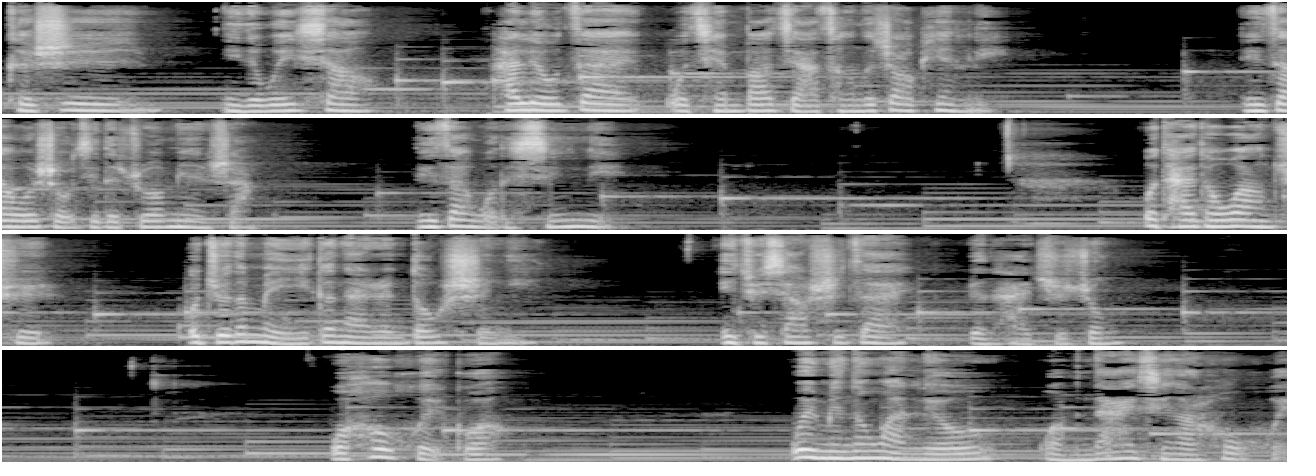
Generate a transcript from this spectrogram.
可是你的微笑还留在我钱包夹层的照片里。你在我手机的桌面上，你在我的心里。我抬头望去。我觉得每一个男人都是你，你却消失在人海之中。我后悔过，为没能挽留我们的爱情而后悔。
